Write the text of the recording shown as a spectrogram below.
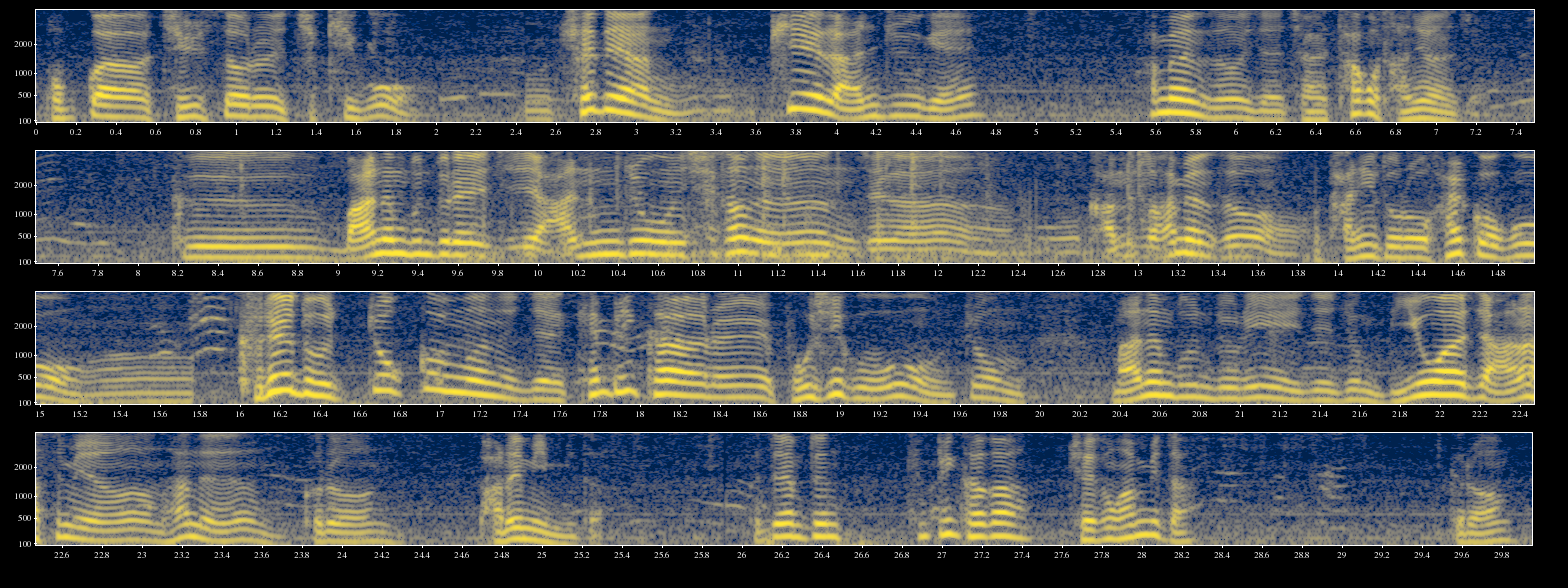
법과 질서를 지키고 어, 최대한 피해를 안 주게 하면서 이제 잘 타고 다녀야죠. 그 많은 분들의 이제 안 좋은 시선은 제가 뭐 감수하면서 다니도록 할 거고 어, 그래도 조금은 이제 캠핑카를 보시고 좀 많은 분들이 이제 좀 미워하지 않았으면 하는 그런 바람입니다. 근데 아무튼 캠핑카가 죄송합니다. 그럼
